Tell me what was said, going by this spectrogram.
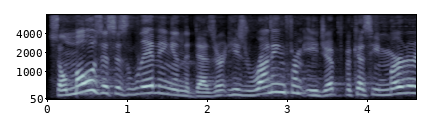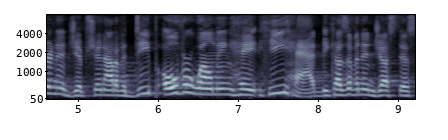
So Moses is living in the desert. He's running from Egypt because he murdered an Egyptian out of a deep, overwhelming hate he had because of an injustice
